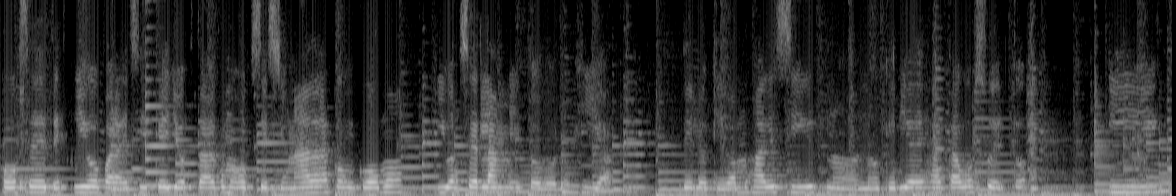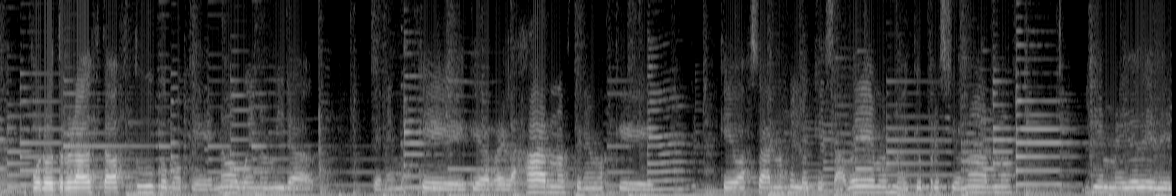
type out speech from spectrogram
José de testigo para decir que yo estaba como obsesionada con cómo iba a ser la metodología de lo que íbamos a decir, no, no quería dejar cabo suelto y por otro lado estabas tú como que no, bueno, mira, tenemos que, relajarnos, tenemos que, basarnos en lo que sabemos, no hay que presionarnos. Y en medio de,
